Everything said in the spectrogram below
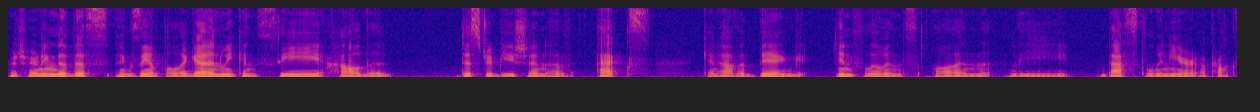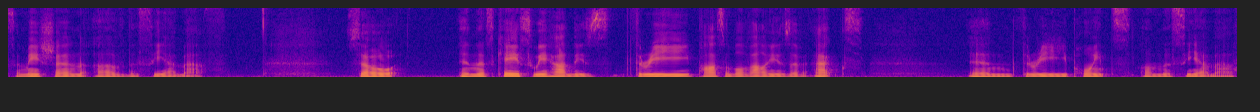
Returning to this example again, we can see how the distribution of x can have a big influence on the best linear approximation of the CMF. So in this case, we had these three possible values of x and three points on the CMF.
